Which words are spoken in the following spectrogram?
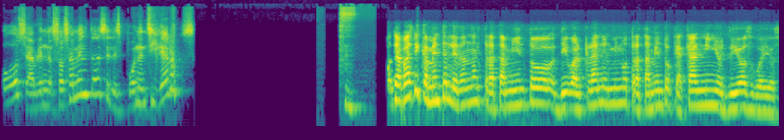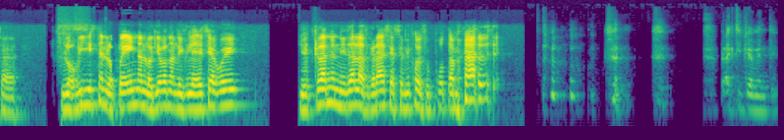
o se abren las osamentas, se les ponen cigarros. O sea, básicamente le dan al tratamiento, digo, al cráneo el mismo tratamiento que acá al niño Dios, güey. O sea, lo visten, lo peinan, lo llevan a la iglesia, güey. Y el cráneo ni da las gracias, el hijo de su puta madre. Prácticamente.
